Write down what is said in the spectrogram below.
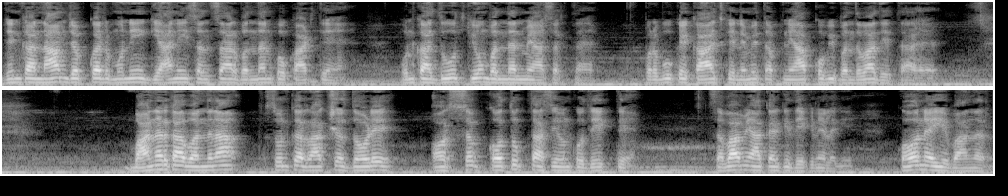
जिनका नाम जप कर मुनि ज्ञानी संसार बंधन को काटते हैं, उनका दूध क्यों बंधन में आ सकता है? प्रभु के काज के निमित्त अपने आप को भी बंधवा देता है। बानर का वंदना सुनकर राक्षस दौड़े और सब कौतुकता से उनको देखते हैं। सभा में आकर के देखने लगे, कौन है ये बानर?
